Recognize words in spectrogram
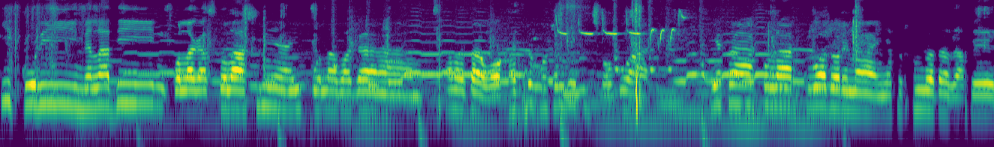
কি করি? মেলা দিন কলা গাছ কলা আসিনি এই কলা বাগান। আমার একটা অখাদ্য ফসল দিয়েছি ভগবান। এটা কলার কুয়া ধরে নাই এত সুন্দর একটা জাতের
